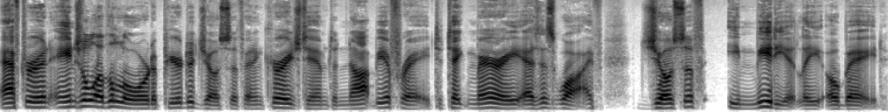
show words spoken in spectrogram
After an angel of the Lord appeared to Joseph and encouraged him to not be afraid to take Mary as his wife, Joseph immediately obeyed.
